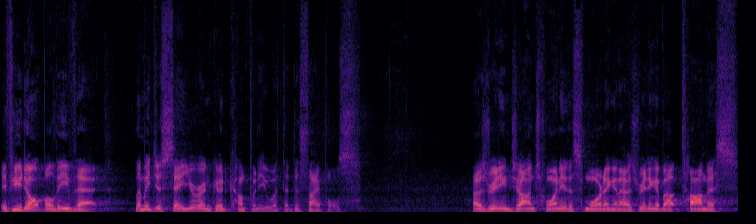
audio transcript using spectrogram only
if you don't believe that, let me just say you're in good company with the disciples. I was reading John 20 this morning and I was reading about Thomas,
